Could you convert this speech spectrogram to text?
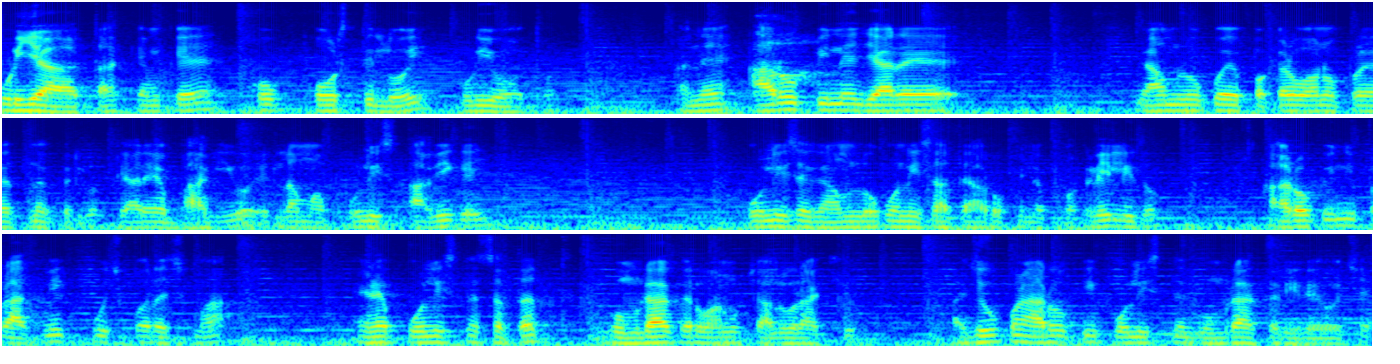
ઉડ્યા હતા, કેમ કે ખૂબ ફોર્સથી લોહી ઉડ્યો હતો. અને આરોપીને જ્યારે ગામ લોકોએ પકડવાનો પ્રયત્ન કર્યો, ત્યારે ભાગ્યો, એટલામાં પોલીસ આવી ગઈ. પોલીસે ગામ લોકોની સાથે આરોપીને પકડી લીધો. આરોપીની પ્રાથમિક પૂછપરછમાં એણે પોલીસને સતત ગુમરાહ કરવાનું ચાલુ રાખ્યું. હજુ પણ આરોપી પોલીસને ગુમરાહ કરી રહ્યો છે.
